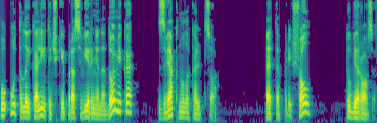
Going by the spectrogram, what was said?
у утлой калиточки просвирнена домика звякнуло кольцо. Это пришел Туберозов.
